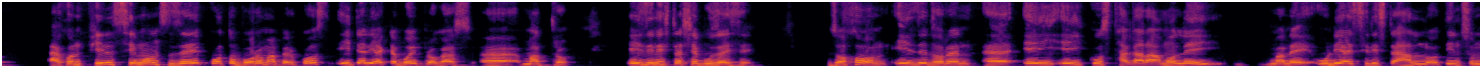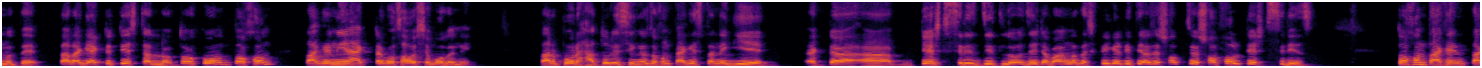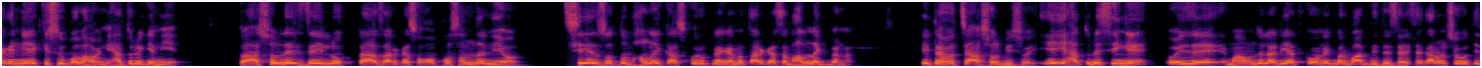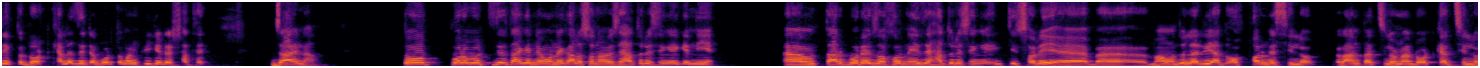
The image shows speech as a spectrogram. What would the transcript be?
এখন ফিল সিমন্স যে কত বড় মাপের কোচ, এইটারই একটা বই প্রকাশ মাত্র। এই জিনিসটা সে বুঝাইছে। যখন এই যে ধরেন এই এই কোচ থাকার আমলেই মানে ওডিআই সিরিজটা হারলো তিন শূন্যতে তার আগে একটা টেস্ট হারলো তখন তখন তাকে নিয়ে একটা কথাও সে বলেনি। তারপর হাতুরি সিং এ যখন পাকিস্তানে গিয়ে একটা টেস্ট সিরিজ জিতলো, যেটা বাংলাদেশ ক্রিকেট ইতিহাসে সবচেয়ে সফল টেস্ট সিরিজ তখন তাকে তাকে নিয়ে কিছু বলা হয়নি হাতুরিকে নিয়ে। তো আসলে যেই লোকটা যার কাছে অপছন্দনীয়, সে যত ভালোই কাজ করুক না কেন, তার কাছে ভালো লাগবে না। এটা হচ্ছে আসল বিষয়। এই হাতুরি সিং এ ওই যে মাহমুদুল্লাহ রিয়াদকে অনেকবার বাদ দিতে চাইছে, কারণ সে অতিরিক্ত ডট খেলে, যেটা বর্তমান ক্রিকেটের সাথে যায় না। তো পরবর্তীতে তাকে নিয়ে অনেক আলোচনা হয়েছে হাতুরি সিং একে নিয়ে তারপরে যখন এই যে হাতুরি সিং সরি মাহমুদুল্লাহ রিয়াদ অফ ফর্মে ছিল রান পাচ্ছিল না ডট খাচ্ছিল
